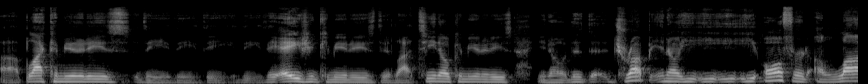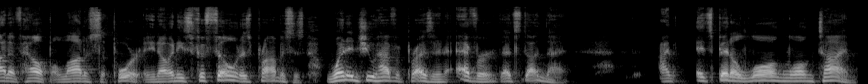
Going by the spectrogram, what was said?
uh, black communities, the, the the the the Asian communities, the Latino communities. You know, the, the Trump. You know, he, he he offered a lot of help, a lot of support. You know, and he's fulfilling his promises. When did you have a president ever that's done that? I, it's been a long, long time,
